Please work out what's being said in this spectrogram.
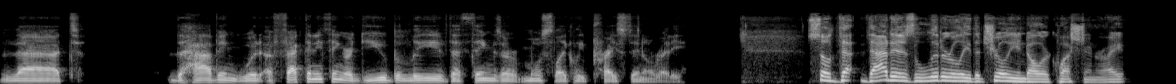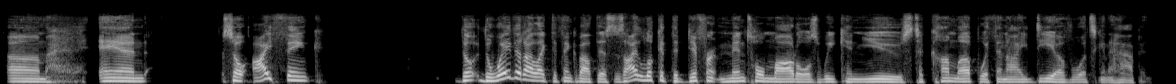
that the halving would affect anything, or do you believe that things are most likely priced in already? So that that is literally the trillion dollar question, right? Um, and so I think the the way that I like to think about this is I look at the different mental models we can use to come up with an idea of what's going to happen.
